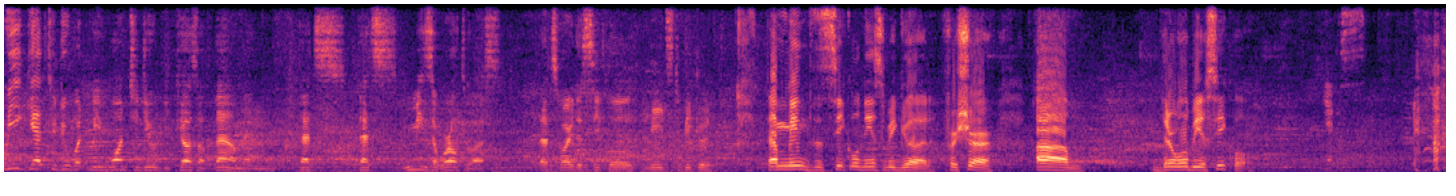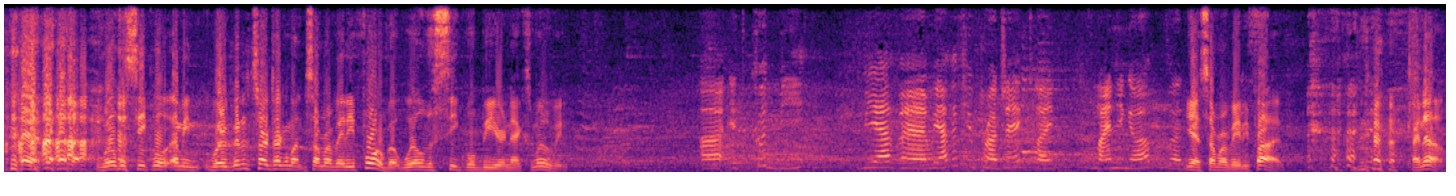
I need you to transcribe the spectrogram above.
we get to do what we want to do because of them and that's that's means the world to us. That's why the sequel needs to be good. That means the sequel needs to be good, for sure. Um, there will be a sequel. Yes. Will the sequel, I mean, we're going to start talking about Summer of 84, but will the sequel be your next movie? Uh, it could be. We have uh, we have a few projects like lining up, but Yeah, Summer of 85. I know.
